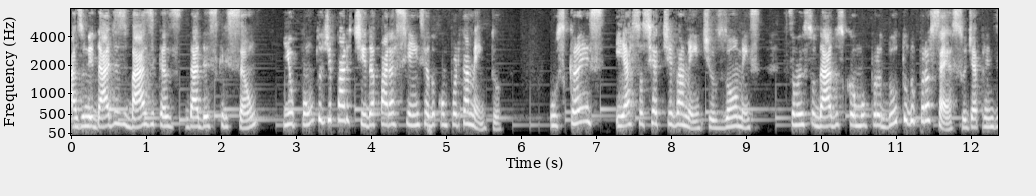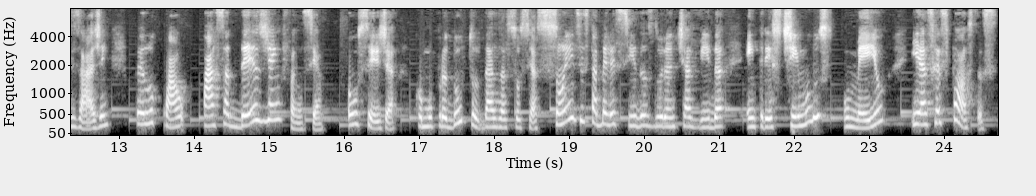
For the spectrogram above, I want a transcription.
as unidades básicas da descrição e o ponto de partida para a ciência do comportamento. Os cães e associativamente os homens são estudados como produto do processo de aprendizagem pelo qual passa desde a infância, ou seja, como produto das associações estabelecidas durante a vida entre estímulos, o meio, e as respostas,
